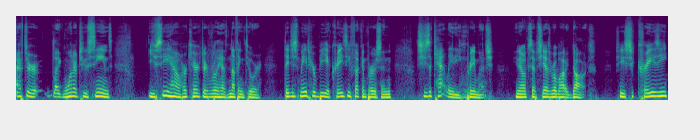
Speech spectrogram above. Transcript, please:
after like one or two scenes, you see how her character really has nothing to her. They just made her be a crazy fucking person. She's a cat lady, pretty much, you know, except she has robotic dogs. She's crazy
